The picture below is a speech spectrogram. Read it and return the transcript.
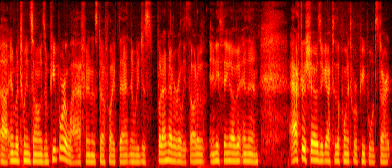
uh, in between songs, and people were laughing and stuff like that. And then we just, but I never really thought of anything of it. And then after shows, it got to the point where people would start,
